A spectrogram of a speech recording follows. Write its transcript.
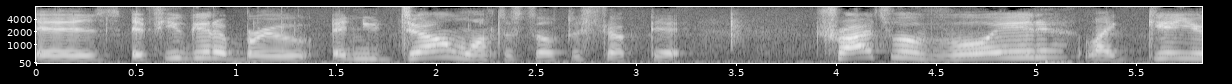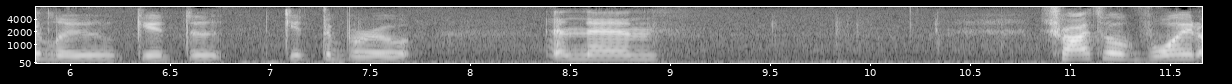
is if you get a brute and you don't want to self-destruct it, try to avoid like get your loot, get the get the brute, and then try to avoid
